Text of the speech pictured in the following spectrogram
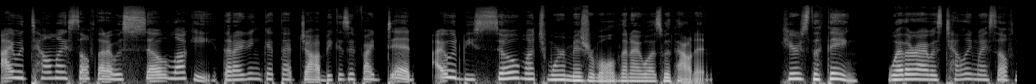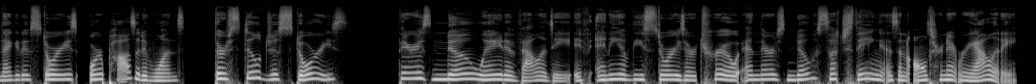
I would tell myself that I was so lucky that I didn't get that job because if I did, I would be so much more miserable than I was without it. Here's the thing whether I was telling myself negative stories or positive ones, they're still just stories. There is no way to validate if any of these stories are true, and there's no such thing as an alternate reality.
